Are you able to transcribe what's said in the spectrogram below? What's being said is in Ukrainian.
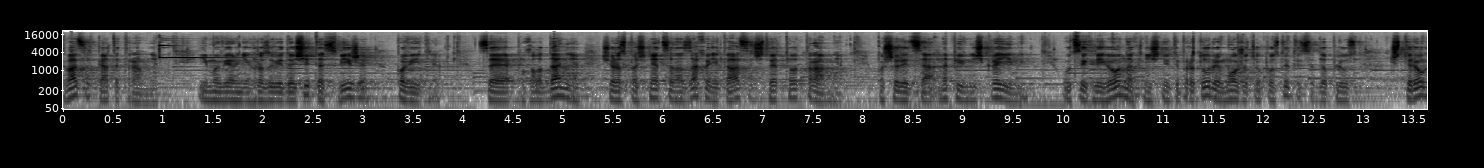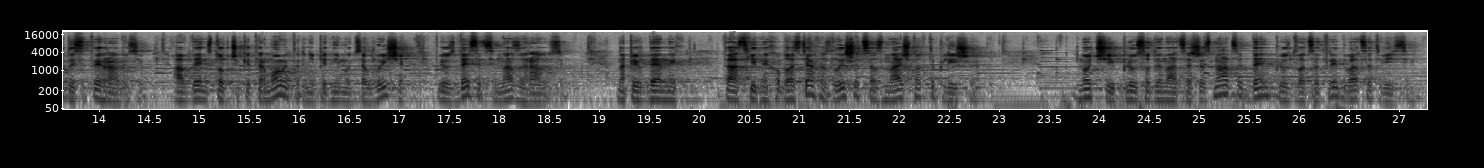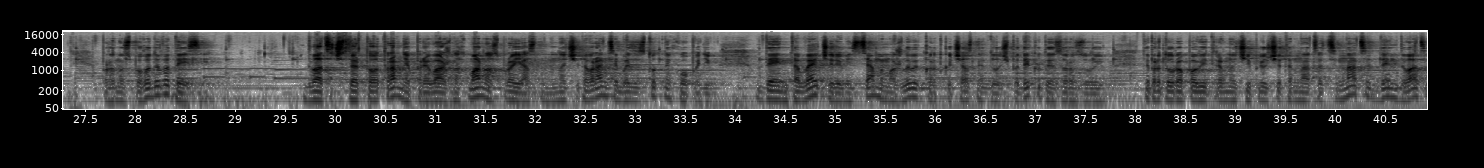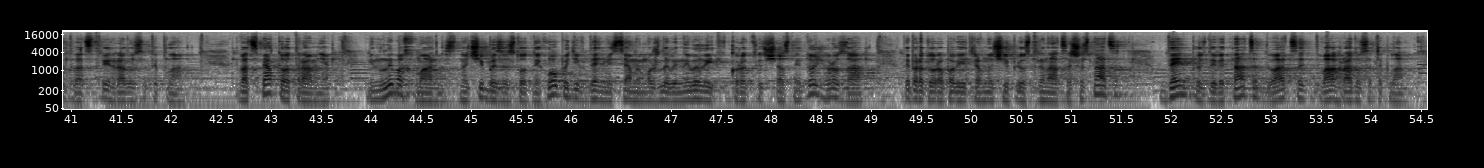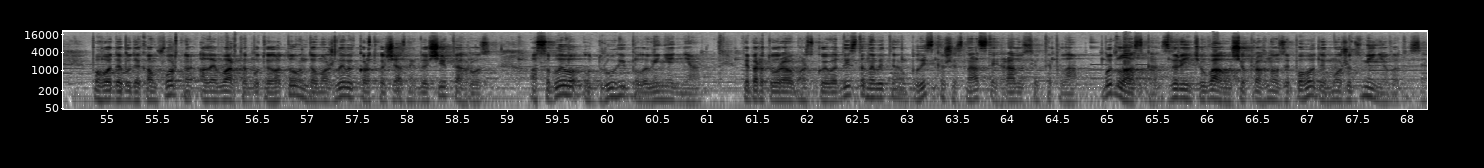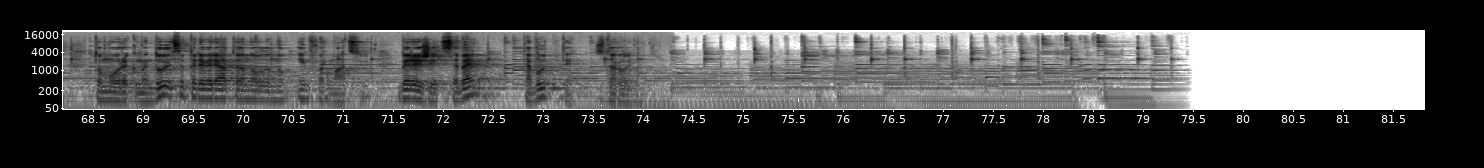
25 травня. Ймовірні грозові дощі та свіже повітря. Це похолодання, що розпочнеться на заході 24 травня, пошириться на північ країни. У цих регіонах нічні температури можуть опуститися до плюс 4-10 градусів, а в день стопчики термометрні піднімуться вище плюс 10-17 градусів. На південних та східних областях залишиться значно тепліше. Ночі плюс 11-16, день плюс 23-28. Прогноз погоди в Одесі. 24 травня переважно хмарно з проясненням, вночі та вранці без істотних опадів. Вдень та ввечері місцями можливий короткочасний дощ, подекуди з грозою. Температура повітря вночі плюс 14-17, день 20-23 градуси тепла. 25 травня мінлива хмарність, вночі без істотних опадів, день місцями можливий невеликий короткочасний дощ, гроза. Температура повітря вночі плюс 13-16, вдень плюс 19-22 градуси тепла. Погода буде комфортною, але варто бути готовим до можливих короткочасних дощів та гроз, особливо у другій половині дня. Температура морської води становитиме близько 16 градусів тепла. Будь ласка, зверніть увагу, що прогнози погоди можуть змінюватися, тому рекомендується перевіряти оновлену інформацію. Бережіть себе та будьте здорові!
